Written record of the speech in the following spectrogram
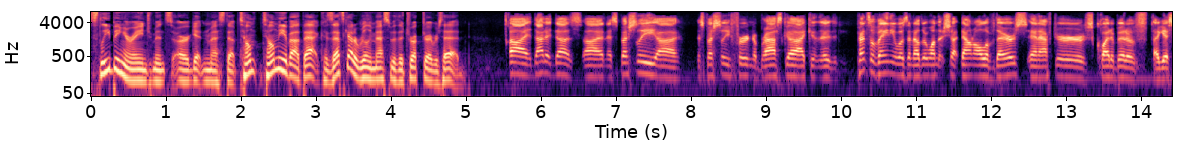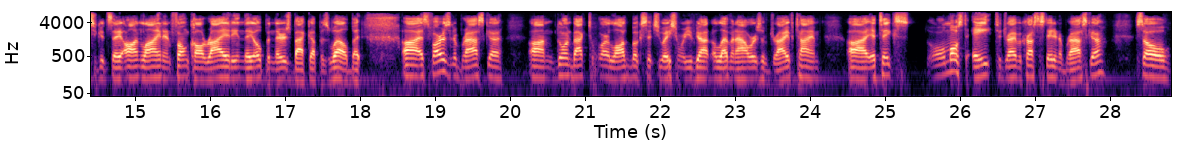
sleeping arrangements are getting messed up. Tell tell me about that because that's got to really mess with a truck driver's head. Uh, that it does, uh, and especially uh, especially for Nebraska, I can. Uh, Pennsylvania was another one that shut down all of theirs, and after quite a bit of, I guess you could say, online and phone call rioting, they opened theirs back up as well. But uh, as far as Nebraska, um, going back to our logbook situation where you've got 11 hours of drive time, uh, it takes almost eight to drive across the state of Nebraska. So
